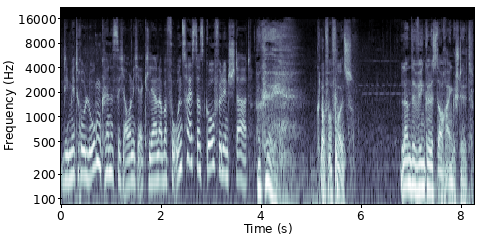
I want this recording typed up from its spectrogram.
Die Meteorologen können es sich auch nicht erklären, aber für uns heißt das Go für den Start. Okay. Klopf auf Holz. Landewinkel ist auch eingestellt.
